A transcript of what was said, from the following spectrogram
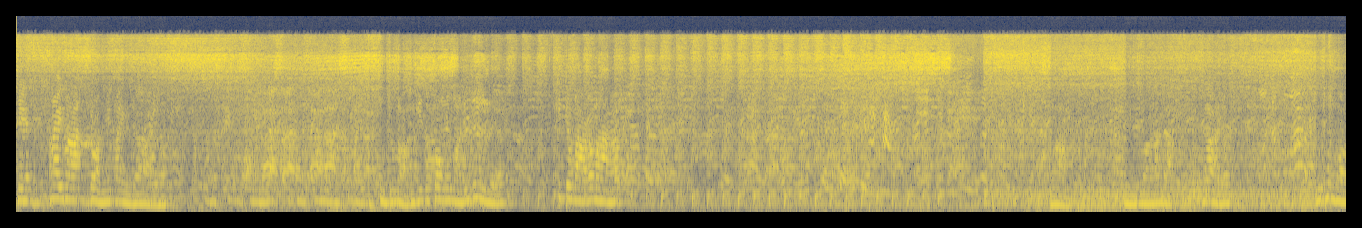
เจ็ดให้มาดอนนี้ไม่ได้ครับอุ่นสมองเมื่อกี้ก็กล้องให้มาดื้อเลยครับคิดจะมาก็มาครับว้าวหนึ่งวางดับได้ครับ ลูกทุ่งของ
